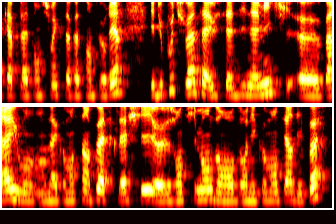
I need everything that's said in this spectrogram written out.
capte l'attention et que ça fasse un peu rire. Et du coup, tu vois, tu as eu cette dynamique, pareil, où on, a commencé un peu à se clasher gentiment dans, dans, les commentaires des posts.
